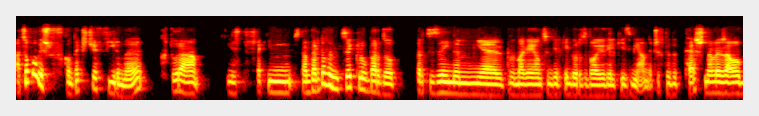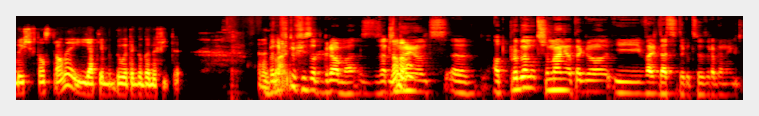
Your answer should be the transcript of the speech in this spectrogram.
a co powiesz w kontekście firmy, która jest w takim standardowym cyklu, bardzo precyzyjnym, nie wymagającym wielkiego rozwoju, wielkiej zmiany? Czy wtedy też należałoby iść w tą stronę i jakie by były tego benefity? Benefitów jest od groma, zaczynając no, no. od problemu trzymania tego i walidacji tego, co jest zrobione gdzie,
